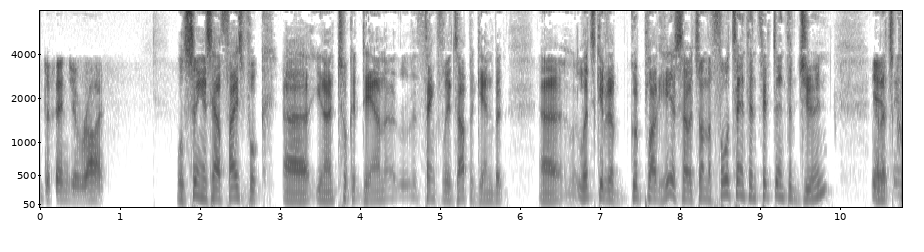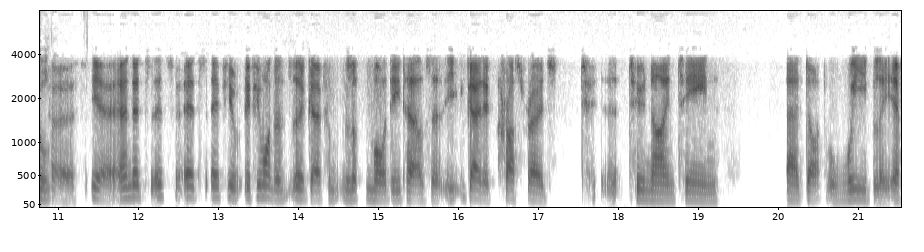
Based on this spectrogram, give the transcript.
defend your right. Well, seeing as how Facebook, uh, you know, took it down, uh, thankfully it's up again. But uh, let's give it a good plug here. So it's on the 14th and 15th of June and it's, called Perth. Yeah, and it's it's it's if you if you want to go for look more details, uh, you go to Crossroads two nineteen. Uh, dot Weebly. If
